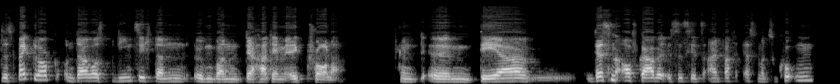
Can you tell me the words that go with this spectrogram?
das Backlog und daraus bedient sich dann irgendwann der HTML-Crawler. Und ähm, der, dessen Aufgabe ist es jetzt einfach erstmal zu gucken,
